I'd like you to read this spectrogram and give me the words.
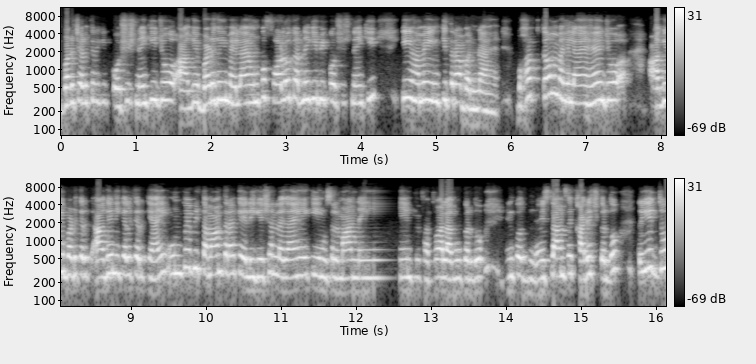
बढ़-चढ़ कर की कोशिश नहीं की, जो आगे बढ़ गई महिलाएँ उनको फ़ॉलो करने की भी कोशिश नहीं की, कि हमें इनकी तरह बनना है। बहुत कम महिलाएँ हैं जो आगे बढ़कर आगे निकल करके आई उन पर भी तमाम तरह के एलिगेशन लगाएँगे कि मुसलमान नहीं इन पे फ़तवा लागू कर दो, इनको इस्लाम से खारिज कर दो। तो ये जो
